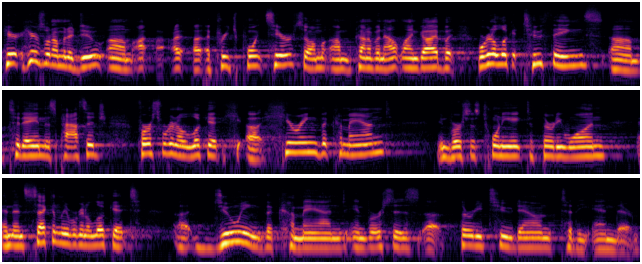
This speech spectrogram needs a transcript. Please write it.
here, here's what I'm going to do. Um, I, I, I, preach points here, so I'm, I'm, kind of an outline guy, but we're going to look at two things um, today in this passage. First, we're going to look at uh, hearing the command in verses 28 to 31. And then, secondly, we're going to look at uh, doing the command in verses uh, 32 down to the end there.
